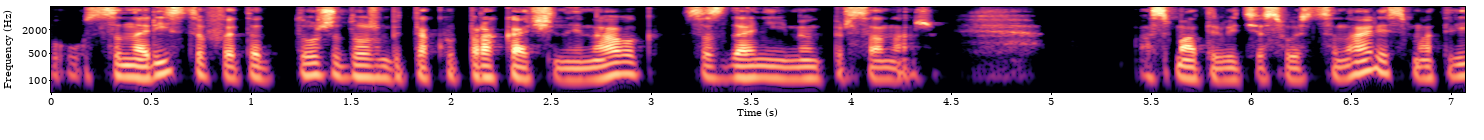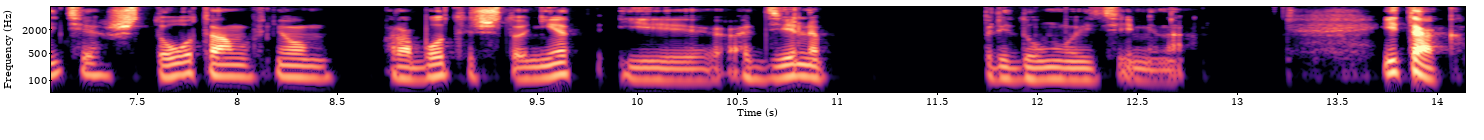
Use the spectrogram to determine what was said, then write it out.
у сценаристов это тоже должен быть такой прокачанный навык создания имен персонажей. Осматривайте свой сценарий, смотрите, что там в нем работает, что нет, и отдельно придумывайте имена. Итак,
